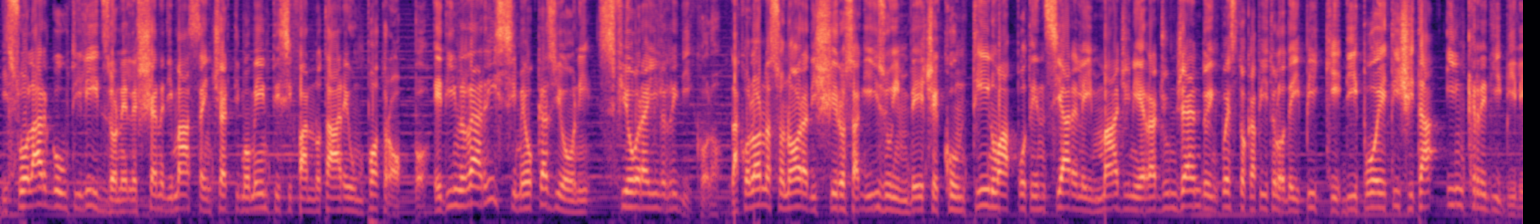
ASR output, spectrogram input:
Il suo largo utilizzo nelle scene di massa in certi momenti si fa notare un po' troppo ed in rarissime occasioni sfiora il ridicolo. La colonna sonora di Shiro Sagisu invece continua a potenziare le immagini raggiungendo in questo capitolo dei picchi di poeticità incredibili.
